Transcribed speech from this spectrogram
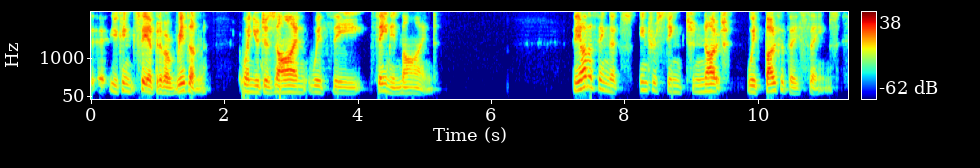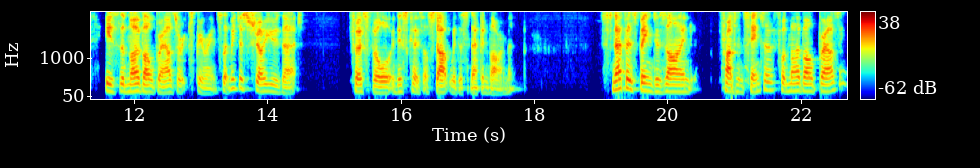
eh, you can see a bit of a rhythm when you design with the theme in mind. The other thing that's interesting to note with both of these themes is the mobile browser experience. Let me just show you that. First of all, in this case, I'll start with the Snap environment. Snap has been designed front and center for mobile browsing,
